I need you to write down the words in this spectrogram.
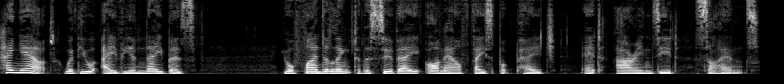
hang out with your avian neighbours. You'll find a link to the survey on our Facebook page at RNZ Science.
